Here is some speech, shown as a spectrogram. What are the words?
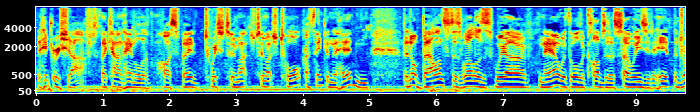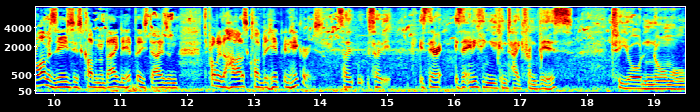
the hickory shaft. They can't handle the high speed, twist too much, too much torque, I think, in the head, and they're not balanced as well as we are now with all the clubs that are so easy to hit. The driver's the easiest club in the bag to hit these days, and it's probably the hardest club to hit in hickories. So, so is there is there anything you can take from this to your normal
